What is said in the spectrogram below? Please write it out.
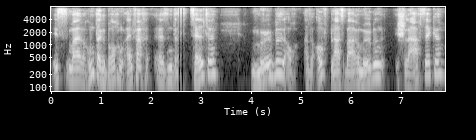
ist mal runtergebrochen. Einfach äh, sind das Zelte, Möbel, auch also aufblasbare Möbel, Schlafsäcke,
